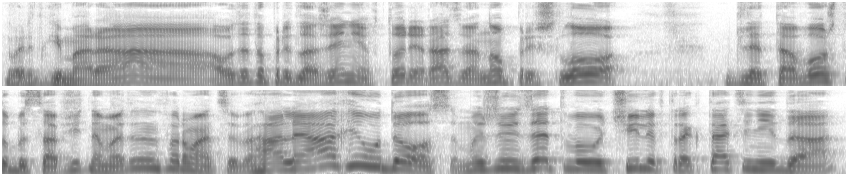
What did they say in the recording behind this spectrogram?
Говорит Гимара, а вот это предложение в Торе, разве оно пришло для того, чтобы сообщить нам эту информацию? Галеах Иудеоса. Мы же из этого учили в трактате Неда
